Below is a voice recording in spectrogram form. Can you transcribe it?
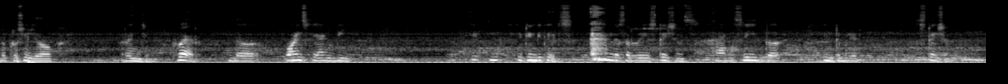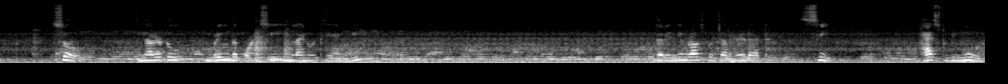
the procedure of ranging, where the points A and B it, it indicates the survey stations and is the intermediate station. So, in order to bring the point C in line with A and B, the ranging rods which are held at C has to be moved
